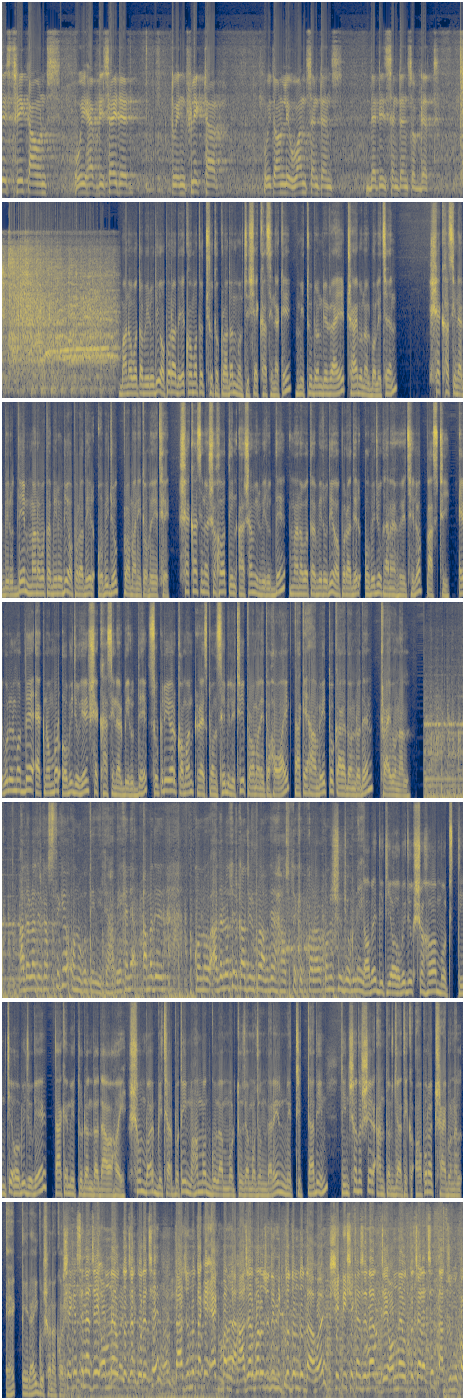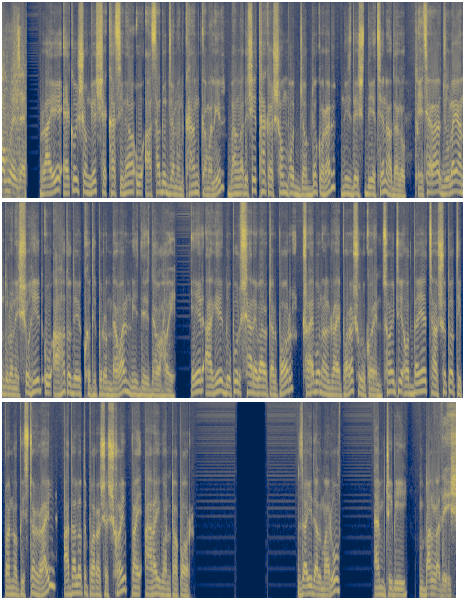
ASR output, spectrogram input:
These three counts, we have decided to inflict her with only one sentence, that is sentence of death. মানবতা বিরোধী অপরাধে ক্ষমতাচ্যুত প্রধানমন্ত্রী শেখ হাসিনাকে মৃত্যুদণ্ডের রায়ে ট্রাইব্যুনাল বলেছেন শেখ হাসিনার বিরুদ্ধে মানবতা বিরোধী অপরাধের অভিযোগ প্রমাণিত হয়েছে। শেখ হাসিনা সহ তিন আসামির বিরুদ্ধে মানবতা বিরোধী অপরাধের অভিযোগ আনা হয়েছিল পাঁচটি। এগুলোর মধ্যে এক নম্বর অভিযোগে শেখ হাসিনার বিরুদ্ধে সুপ্রিয়র কমান্ড রেসপন্সিবিলিটি প্রমাণিত হওয়ায় তাকে আমৃত্যু কারাদণ্ড দেন ট্রাইব্যুনাল। আদালতের কাছ থেকে অনুমতি নিতে হবে। এখানে আমাদের কোনো আদালতের কাজের উপর আমাদের হস্তক্ষেপ করার কোনো সুযোগ নেই। তবে দ্বিতীয় অভিযোগ সহ মোট তিনটি অভিযোগে তাকে মৃত্যুদণ্ড দেওয়া হয়। সোমবার বিচারপতি মোহাম্মদ গোলাম মর্তুজা মজুমদারের নেতৃত্বাধীন তিন সদস্যের আন্তর্জাতিক অপরাধ ট্রাইব্যুনাল এক এরাই ঘোষণা করে। শেখ হাসিনা যে অন্যায় অত্যাচার করেছে তার জন্য তাকে একবার না হাজার বারো যদি মৃত্যুদণ্ড দেওয়া হয় সেটি শেখ হাসিনার যে অন্যায় অত্যাচার আছে তার জন্য কম হয়ে যায়। রায়ে একই সঙ্গে শেখ হাসিনা ও আসাদুজ্জামান খান কামালের বাংলাদেশে থাকা সম্পদ জব্দ করার নির্দেশ দিয়েছেন আদালত। এছাড়া জুলাই আন্দোলনে শহীদ ও আহতদের ক্ষতিপূরণ দেওয়ার নির্দেশ দেওয়া হয়। এর আগে দুপুর সাড়ে বারোটার পর ট্রাইব্যুনাল রায় পড়া শুরু করেন। ছয়টি অধ্যায়ে চারশত তিপ্পান্ন পৃষ্ঠার রায় আদালতে পড়া শেষ হয় প্রায় আড়াই ঘণ্টা পর। জাইদ আল মারুফ, এমটিভি, বাংলাদেশ।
